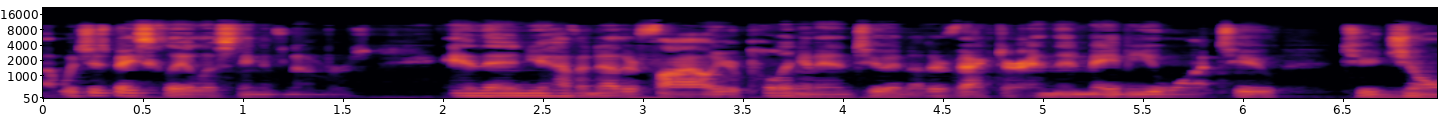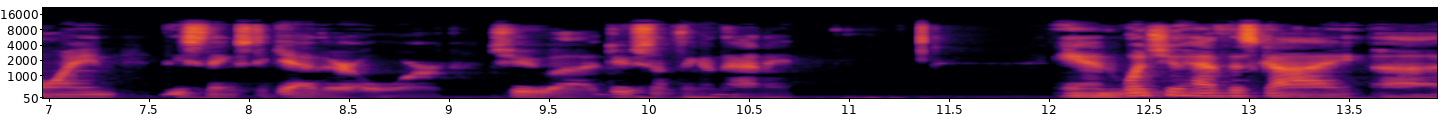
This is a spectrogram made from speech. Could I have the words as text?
uh, which is basically a listing of numbers. And then you have another file, you're pulling it into another vector, and then maybe you want to, to join these things together or to uh, do something of that nature. And once you have this guy uh,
